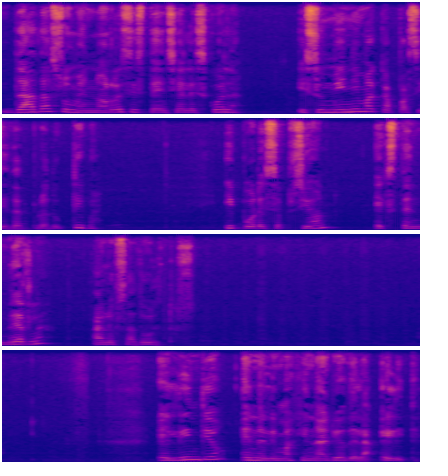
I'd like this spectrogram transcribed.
dada su menor resistencia a la escuela y su mínima capacidad productiva, y por excepción extenderla a los adultos. El indio en el imaginario de la élite.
